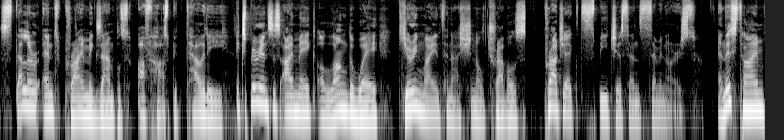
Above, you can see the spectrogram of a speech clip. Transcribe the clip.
stellar and prime examples of hospitality, experiences I make along the way during my international travels, projects, speeches, and seminars. And this time,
